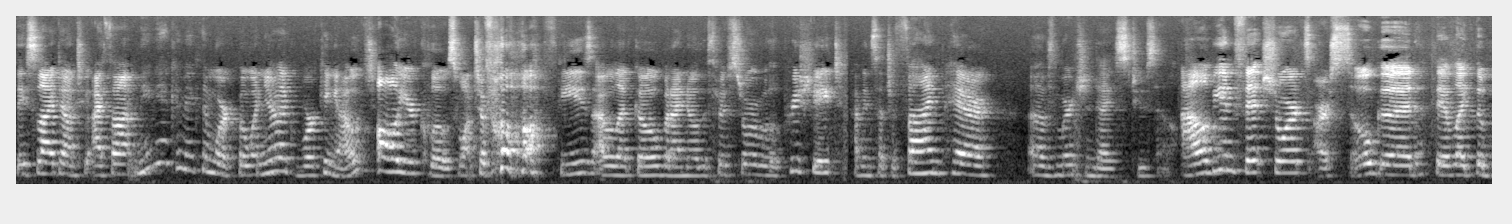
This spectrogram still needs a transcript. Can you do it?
They slide down too. I thought maybe I can make them work, but when you're like working out, all your clothes want to fall off. These I will let go, but I know the thrift store will appreciate having such a fine pair of merchandise to sell. Albion Fit shorts are so good. They have like the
